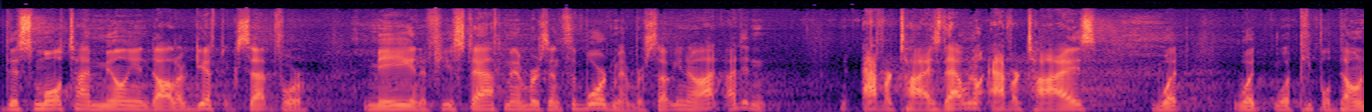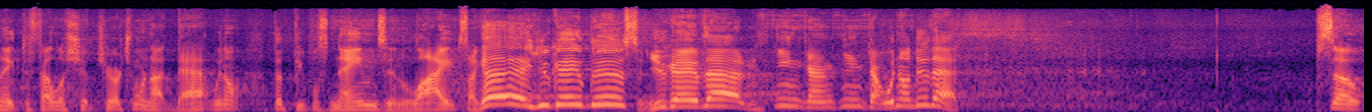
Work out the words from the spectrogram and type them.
this multi million dollar gift except for me and a few staff members and some board members. So, you know, I, I didn't advertise that. We don't advertise what, what, what people donate to Fellowship Church. We're not that. We don't put people's names in lights like, hey, you gave this and you gave that. We don't do that. So,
